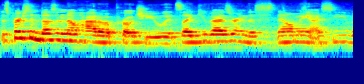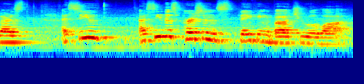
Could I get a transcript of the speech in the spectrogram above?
This person doesn't know how to approach you. It's like you guys are in this stalemate. I see you guys. I see you. I see this person is thinking about you a lot.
